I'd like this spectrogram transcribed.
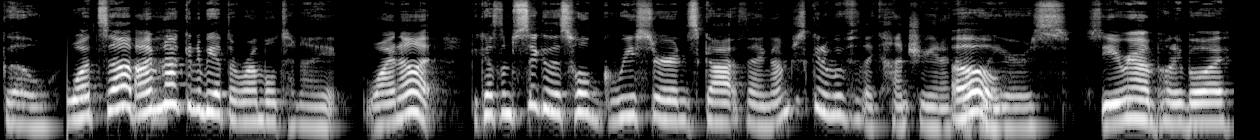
Go. What's up? I'm not gonna be at the rumble tonight. Why not? Because I'm sick of this whole greaser and Scott thing. I'm just gonna move to the country in a couple Oh. years. See you around, Ponyboy.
